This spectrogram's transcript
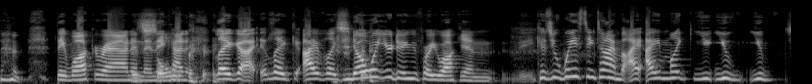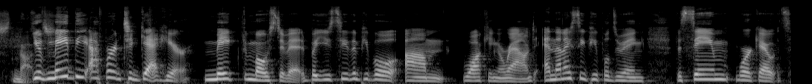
they walk around and It's then they kind of like I like I've like know what you're doing before you walk in because you're wasting time. I I'm like you you you've you've made the effort to get here. Make the most of it. But you see the people um walking around, and then I see people doing the same workouts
